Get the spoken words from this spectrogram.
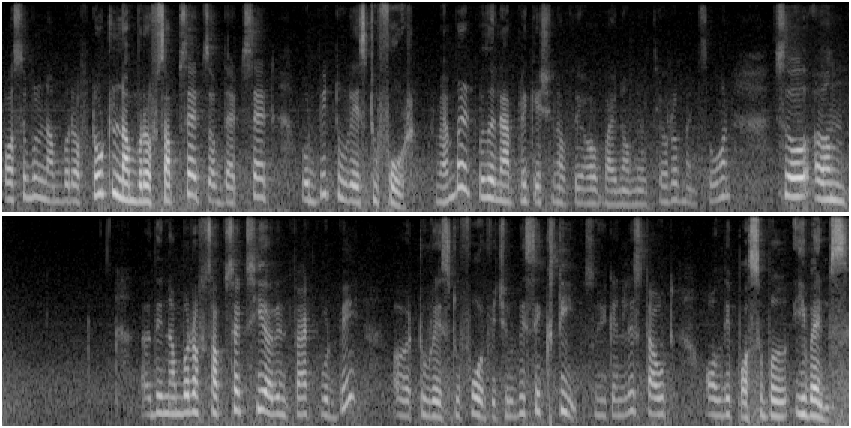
possible number of total number of subsets of that set would be 2 raised to 4. Remember it was an application of the binomial theorem and so on. So, um, uh, the number of subsets here in fact would be uh, 2 raised to 4 which will be 16. So, you can list out all the possible events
